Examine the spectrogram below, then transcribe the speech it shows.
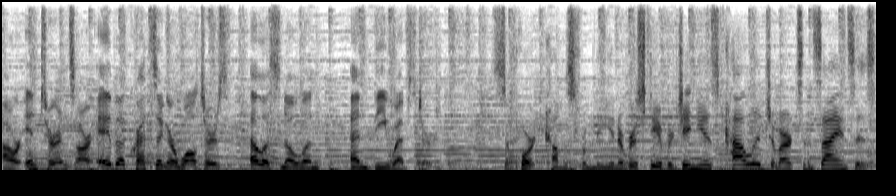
Our interns are Ava Kretzinger Walters, Ellis Nolan, and B. Webster. Support comes from the University of Virginia's College of Arts and Sciences.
